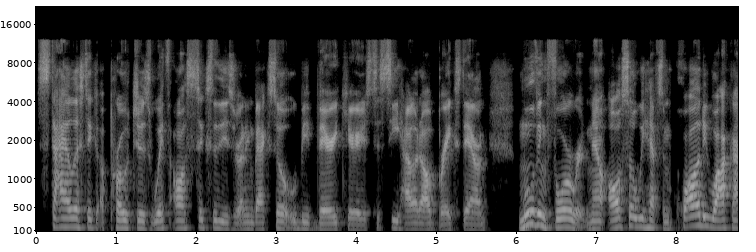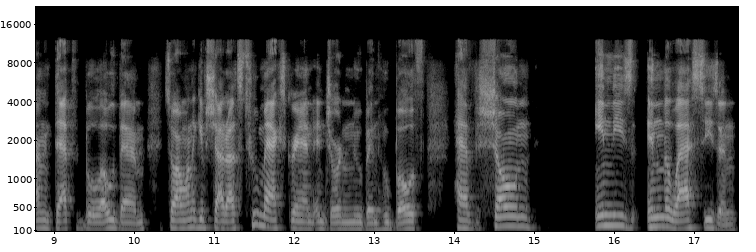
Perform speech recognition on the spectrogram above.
stylistic approaches with all six of these running backs. So it will be very curious to see how it all breaks down moving forward. Now, also, we have some quality walk on depth below them. So I want to give shout outs to Max Grand and Jordan Nubin, who both have shown in these in the last season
